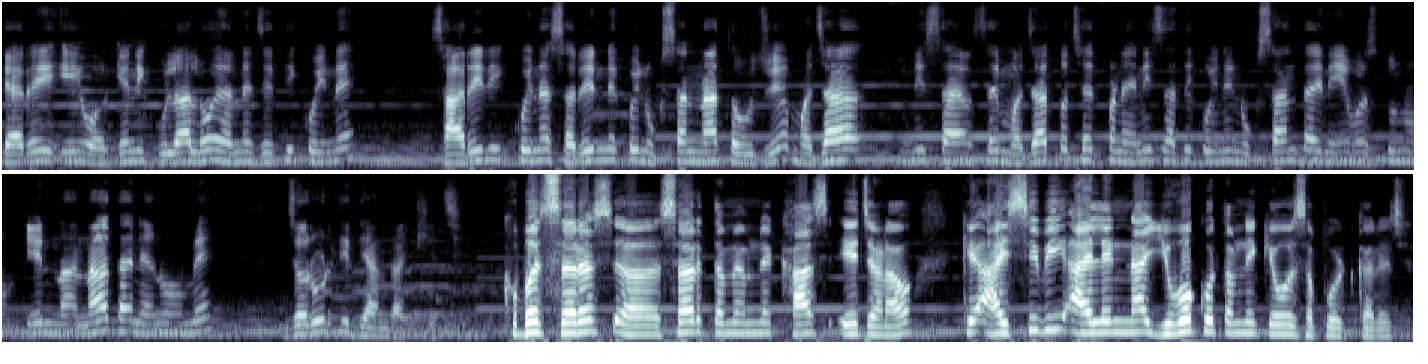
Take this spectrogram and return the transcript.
ત્યારે એ ઓર્ગેનિક ગુલાલ હોય અને જેથી કોઈને શારીરિક કોઈના શરીરને કોઈ નુકસાન ના થવું જોઈએ. મજાની સાથે મજા તો છે પણ એની સાથે કોઈને નુકસાન થાય ને એ વસ્તુનું એ ના થાય ને એનું અમે જરૂરથી ધ્યાન રાખીએ છીએ. ખૂબ જ સરસ સર તમે અમને ખાસ એ જણાવો કે આઈસીબી આઇલેન્ડના યુવકો તમને કેવો સપોર્ટ કરે છે?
